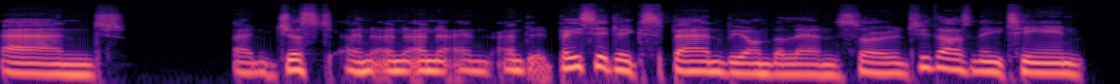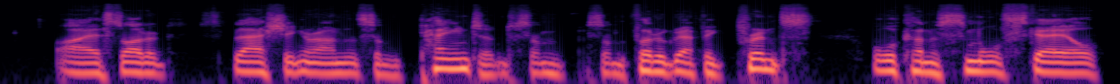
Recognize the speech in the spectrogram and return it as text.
and and just and and and and basically expand beyond the lens. So in 2018, I started splashing around with some paint and some some photographic prints, all kind of small scale.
